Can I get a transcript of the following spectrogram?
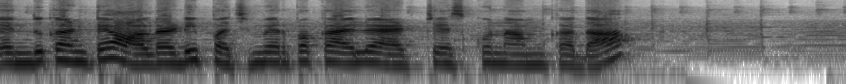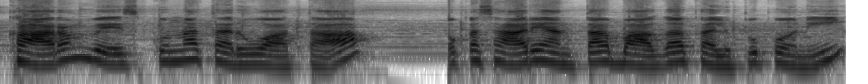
ఎందుకంటే ఆల్రెడీ పచ్చిమిరపకాయలు యాడ్ చేసుకున్నాం కదా. కారం వేసుకున్న తరువాత ఒకసారి అంతా బాగా కలుపుకొని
